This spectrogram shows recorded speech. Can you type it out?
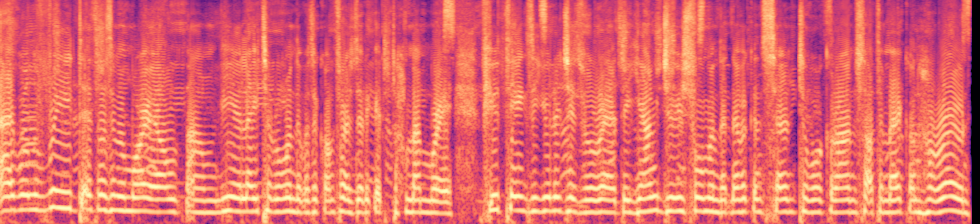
I will read, it was a memorial um, year later on, there was a conference dedicated to her memory. A few things, the eulogies were read. A young Jewish woman that never concerned to walk around South America on her own,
